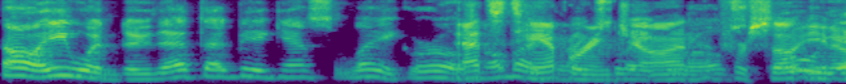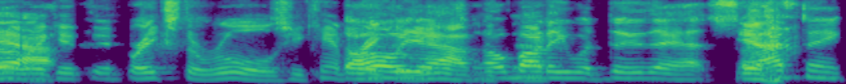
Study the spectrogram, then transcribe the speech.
No, he wouldn't do that. That'd be against the league rules. That's Nobody tampering, John. For some, oh, you know, yeah. like it, it, breaks the rules. You can't. oh yeah, nobody would do that. So yeah. I think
